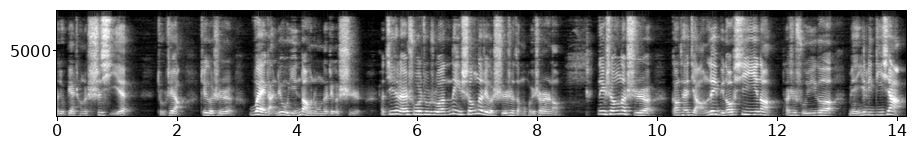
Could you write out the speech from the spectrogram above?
它就变成了湿邪，就是这样。这个是外感六淫当中的这个湿。那接下来说就是说内生的这个湿是怎么回事呢？内生的湿，刚才讲类比到西医呢，它是属于一个免疫力低下。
